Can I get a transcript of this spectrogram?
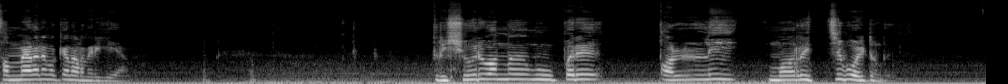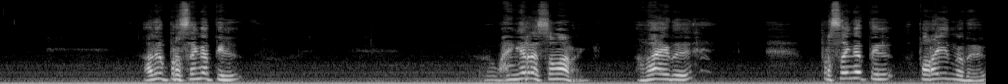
സമ്മേളനമൊക്കെ നടന്നിരിക്കുകയാണ്. തൃശൂർ വന്ന് മൂപ്പര് തള്ളി മറിച്ചു പോയിട്ടുണ്ട്. അത് പ്രസംഗത്തിൽ ഭയങ്കര രസമാണ്. അതായത് പ്രസംഗത്തിൽ പറയുന്നത്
